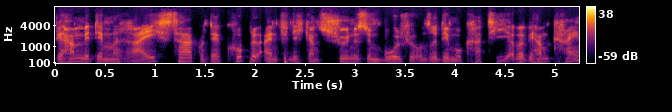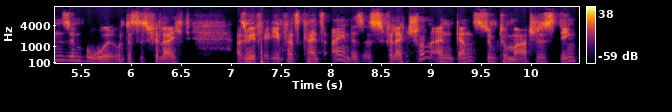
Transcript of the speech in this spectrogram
Wir haben mit dem Reichstag und der Kuppel ein, finde ich, ganz schönes Symbol für unsere Demokratie, aber wir haben kein Symbol. Und das ist vielleicht, also mir fällt jedenfalls keins ein. Das ist vielleicht schon ein ganz symptomatisches Ding,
